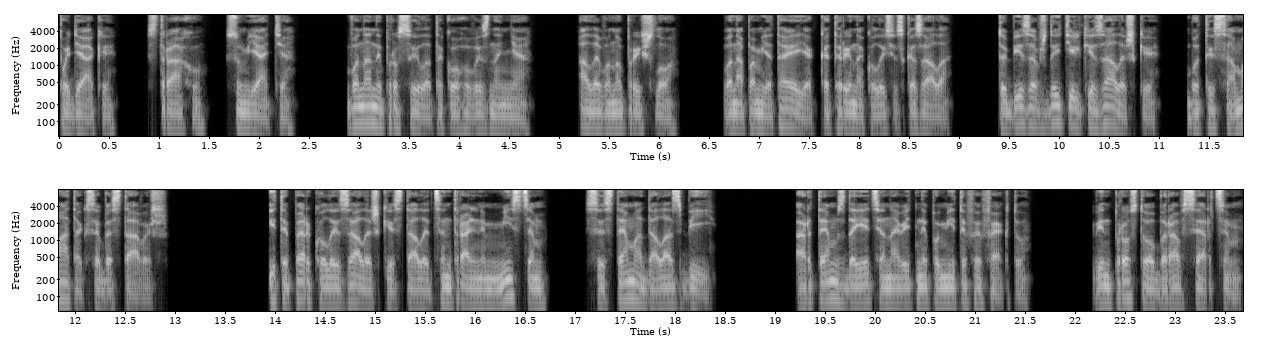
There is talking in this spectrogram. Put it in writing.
подяки, страху, сум'яття. Вона не просила такого визнання, але воно прийшло. Вона пам'ятає, як Катерина колись сказала тобі завжди тільки залишки, бо ти сама так себе ставиш. І тепер, коли залишки стали центральним місцем, система дала збій. Артем, здається, навіть не помітив ефекту. Він просто обирав серцем.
